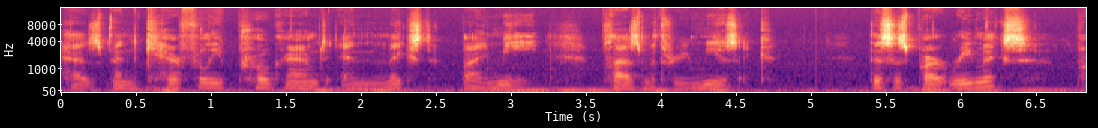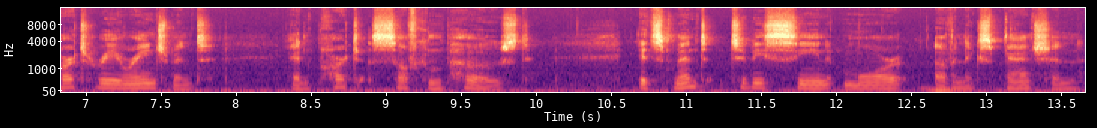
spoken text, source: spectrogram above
has been carefully programmed and mixed by me, Plasma 3 Music. This is part remix, part rearrangement, and part self composed, it's meant to be seen more of an expansion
